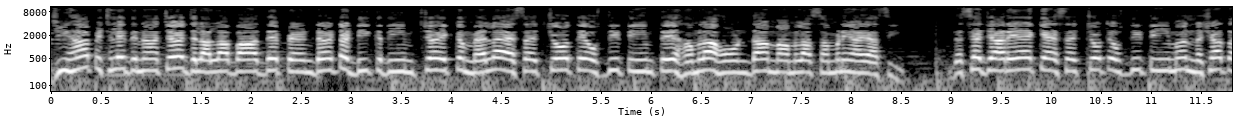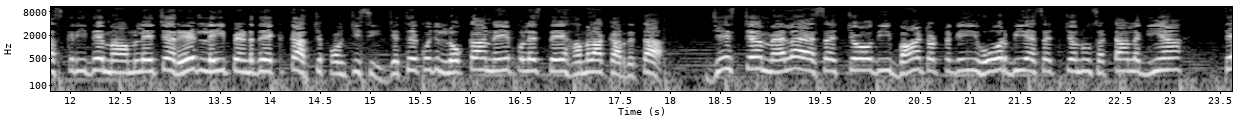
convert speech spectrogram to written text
ਜੀ ਹਾਂ ਪਿਛਲੇ ਦਿਨਾਂ 'ਚ ਜਲਾਲਾਬਾਦ ਦੇ ਪਿੰਡ ਢੱਡੀ ਕਦੀਮ 'ਚ ਇੱਕ ਮਹਿਲਾ ਐਸਐਚਓ ਤੇ ਉਸ ਦੀ ਟੀਮ ਤੇ ਹਮਲਾ ਹੋਣ ਦਾ ਮਾਮਲਾ ਸਾਹਮਣੇ ਆਇਆ ਸੀ। ਦੱਸਿਆ ਜਾ ਰਿਹਾ ਹੈ ਕਿ ਐਸਐਚਓ ਤੇ ਉਸ ਦੀ ਟੀਮ ਨਸ਼ਾ ਤਸਕਰੀ ਦੇ ਮਾਮਲੇ 'ਚ ਰੇਡ ਲਈ ਪਿੰਡ ਦੇ ਇੱਕ ਘਰ 'ਚ ਪਹੁੰਚੀ ਸੀ ਜਿੱਥੇ ਕੁਝ ਲੋਕਾਂ ਨੇ ਪੁਲਿਸ ਤੇ ਹਮਲਾ ਕਰ ਦਿੱਤਾ। ਜਿਸ 'ਚ ਮਹਿਲਾ ਐਸਐਚਓ ਦੀ ਬਾਹ ਟੁੱਟ ਗਈ, ਹੋਰ ਵੀ ਐਸਐਚਓ ਨੂੰ ਸੱਟਾਂ ਲੱਗੀਆਂ ਤੇ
